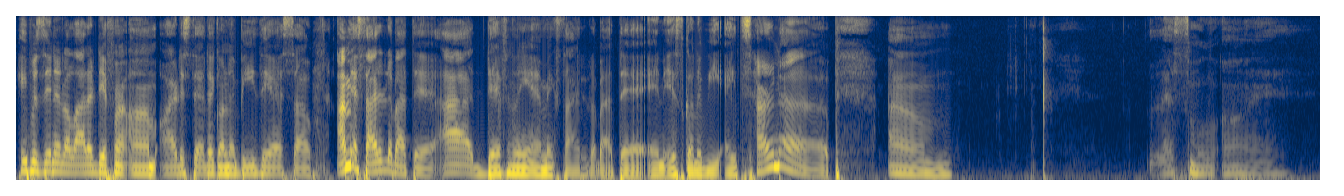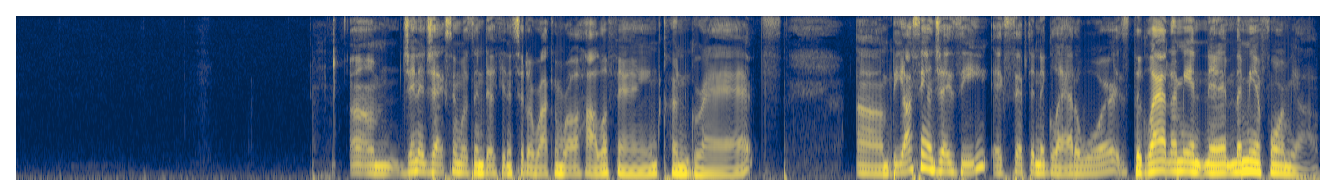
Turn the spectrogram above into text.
He presented a lot of different um artists that are gonna be there. So I'm excited about that. I definitely am excited about that. And it's gonna be a turn up. Um let's move on. Um, Janet Jackson was inducted into the Rock and Roll Hall of Fame. Congrats um, Beyonce and Jay Z accepting the GLAAD Awards. The GLAAD, let me let me inform y'all.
